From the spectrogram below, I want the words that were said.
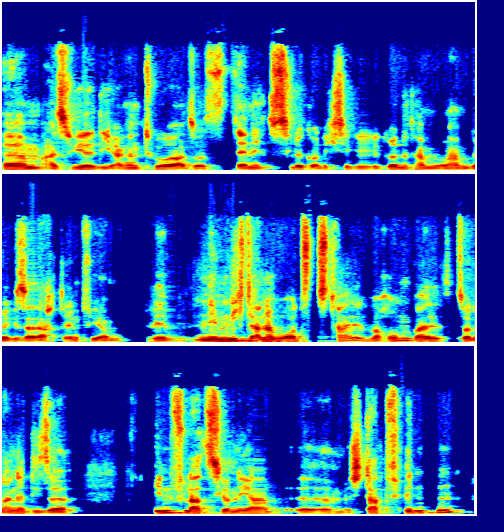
Ähm, als wir die Agentur, also als Dennis Lück und ich sie gegründet haben, haben wir gesagt, irgendwie, wir nehmen nicht an Awards teil. Warum? Weil solange diese inflationär äh, stattfinden,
